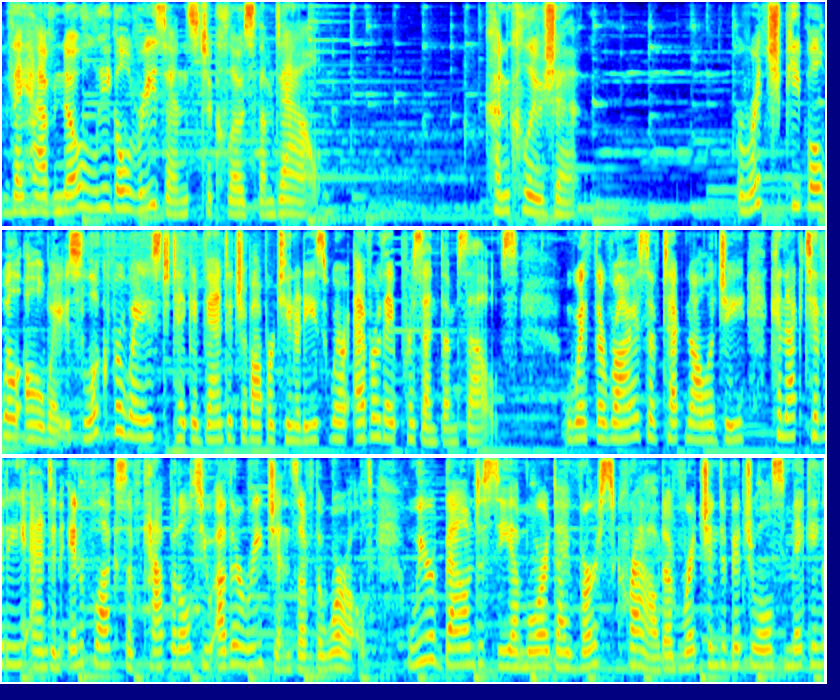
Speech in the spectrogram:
they have no legal reasons to close them down. Conclusion Rich people will always look for ways to take advantage of opportunities wherever they present themselves. With the rise of technology, connectivity, and an influx of capital to other regions of the world, we're bound to see a more diverse crowd of rich individuals making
